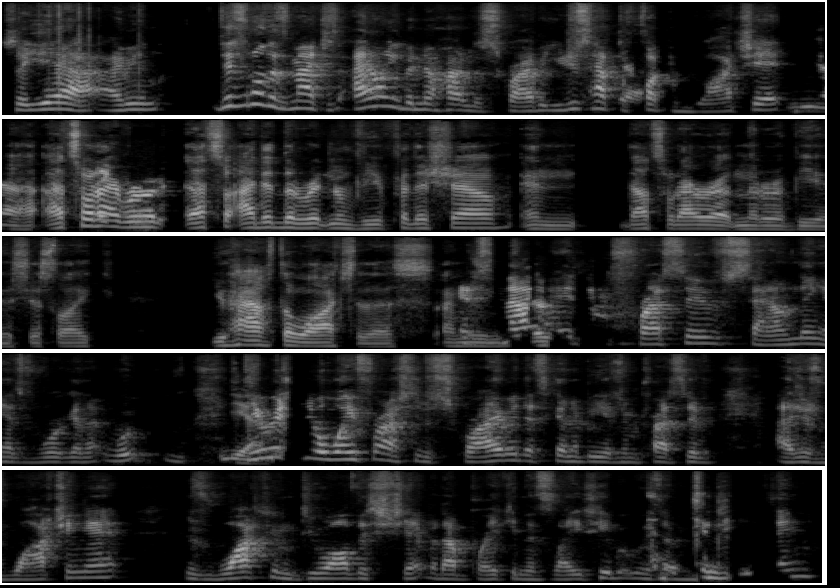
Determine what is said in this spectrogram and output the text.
So yeah, I mean, this is one of those matches I don't even know how to describe it. You just have to fucking watch it. Yeah, that's what like, I wrote. That's what I did the written review for the show, and that's what I wrote in the review. It's just like you have to watch this. I it's mean, not as impressive sounding as we're gonna. We're, yeah. There is no way for us to describe it that's going to be as impressive as just watching it just watching him do all this shit without breaking his light tube. It was amazing.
